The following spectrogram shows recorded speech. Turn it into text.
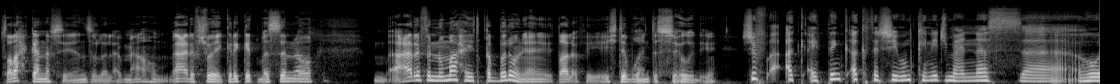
صراحة كان نفسي أنزل ألعب معاهم. أعرف شوية كريكت بس إنه أعرف إنه ما حيتقبلون يعني طالع في إيش تبغى أنت السعودي. شوف I think أكثر شيء ممكن يجمع الناس آه، هو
